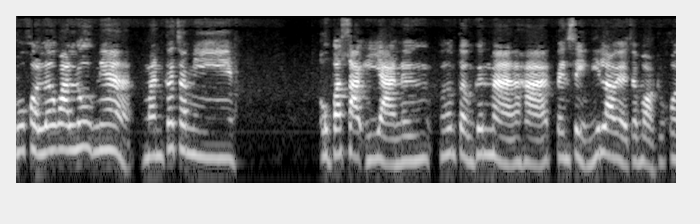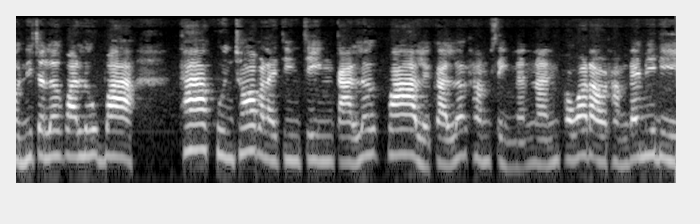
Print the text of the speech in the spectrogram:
ทุกคนเลิกวาดรูปเนี่ย มันก็จะมีอุปสรรคอีกอย่างหนึ่งเพิ่มเติมขึ้นมานะคะ เป็นสิ่งที่เราอยากจะบอกทุกคนที่จะเลิกวาดรูปว่า ถ้าคุณชอบอะไรจริง ๆ การเลิกวาดหรือการเลิกทำสิ่งนั้นๆ เพราะว่าเราทำได้ไม่ดี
